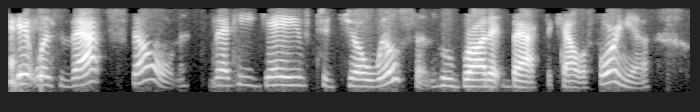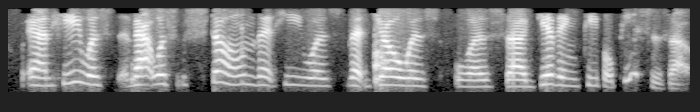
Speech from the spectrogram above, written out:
it was that stone that he gave to Joe Wilson, who brought it back to California, and he was that was the stone that he was that Joe was was uh, giving people pieces of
